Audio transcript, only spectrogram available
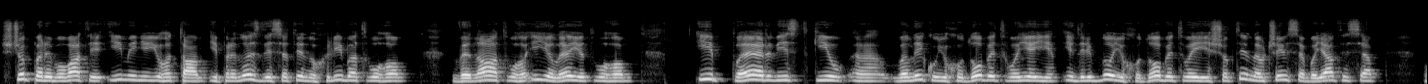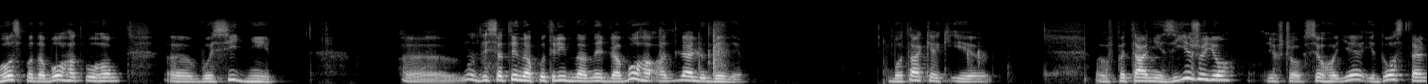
щоб перебувати імені Його там, і принось десятину хліба Твого, вина Твого і єлею Твого, і первістків е, великої худоби Твоєї, і дрібної худоби Твоєї, щоб ти навчився боятися Господа Бога Твого е, в усі дні. Е, ну, десятина потрібна не для Бога, а для людини. Бо так як і в питанні з їжею, якщо всього є і досталь,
